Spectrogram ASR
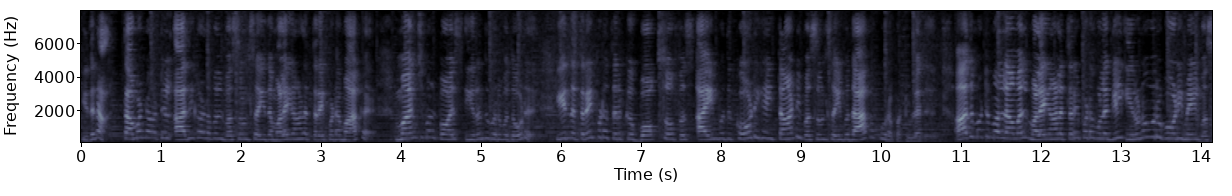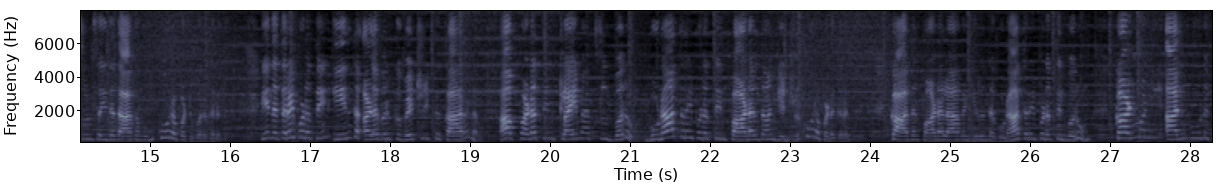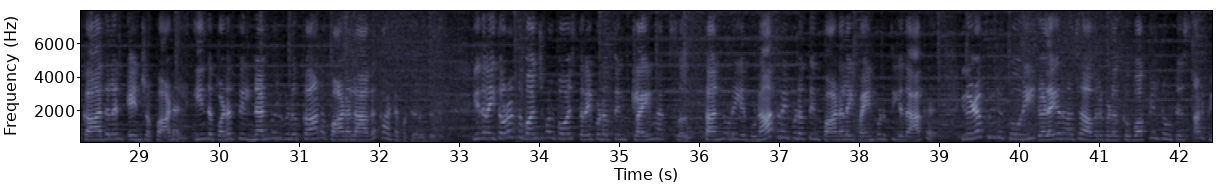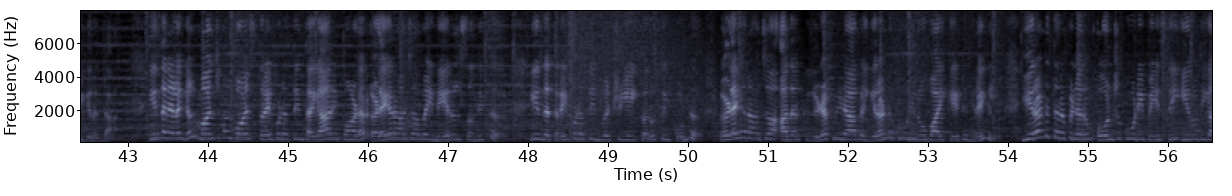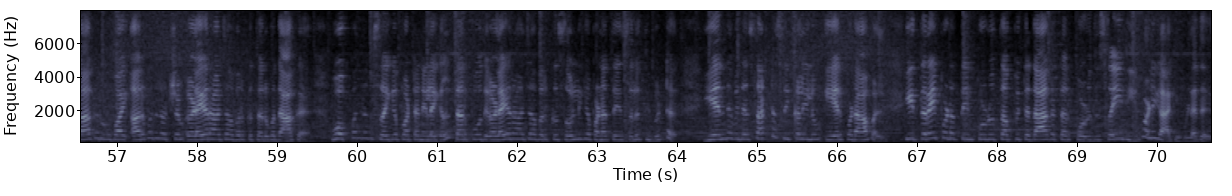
இதனால் தமிழ்நாட்டில் அதிக அளவில் வசூல் செய்த மலையாள திரைப்படமாக மஞ்சுமல் பாய்ஸ் இருந்து வருவதோடு இந்த திரைப்படத்திற்கு பாக்ஸ் ஆபீஸ் ஐம்பது கோடியை தாண்டி வசூல் செய்வதாக கூறப்பட்டுள்ளது. அது மட்டுமல்லாமல் மலையாள திரைப்பட உலகில் இருநூறு கோடி மேல் வசூல் செய்ததாகவும் கூறப்பட்டு வருகிறது. இந்த திரைப்படத்தின் இந்த அளவிற்கு வெற்றிக்கு காரணம் அப்படத்தின் கிளைமேக்ஸில் வரும் குணா திரைப்படத்தின் பாடல்தான் என்று கூறப்படுகிறது. காதல் பாடலாக இருந்த குணா திரைப்படத்தில் வரும் கண்மணி அன்போடு காதலன் என்ற பாடல் இந்த படத்தில் நண்பர்களுக்கான பாடலாக காட்டப்பட்டிருந்தது. இதனைத் தொடர்ந்து மஞ்சுமல் பாய்ஸ் திரைப்படத்தின் கிளைமேக்ஸில் தன்னுடைய குணா திரைப்படத்தின் பாடலை பயன்படுத்தியதாக இழப்பீடு கோரி இளையராஜா அவர்களுக்கு வக்கீல் நோட்டீஸ் அனுப்பியிருந்தார். இந்த நிலையில் மஞ்சுமல் பாய்ஸ் திரைப்படத்தின் தயாரிப்பாளர் இளையராஜாவை நேரில் சந்தித்து இந்த திரைப்படத்தின் வெற்றியை கருத்தில் கொண்டு இளையராஜா அதற்கு இழப்பீடாக இரண்டு கோடி ரூபாய் கேட்ட நிலையில் இரண்டு தரப்பினரும் ஒன்று கூடி பேசி இறுதியாக ரூபாய் அறுபது லட்சம் இளையராஜாவிற்கு தருவதாக ஒப்பந்தம் செய்யப்பட்ட நிலையில் தற்போது இளையராஜாவிற்கு சொல்லிய பணத்தை செலுத்திவிட்டு எந்தவித சட்ட சிக்கலிலும் ஏற்படாமல் இத்திரைப்படத்தின் குழு தப்பித்ததாக தற்பொழுது செய்தி வெளியாகியுள்ளது.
